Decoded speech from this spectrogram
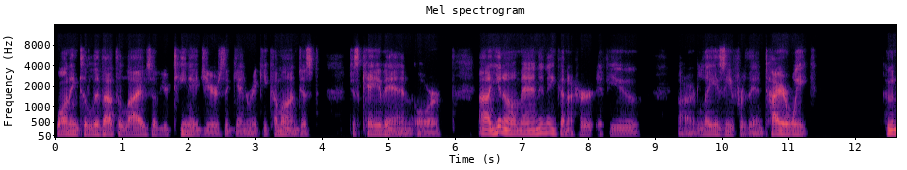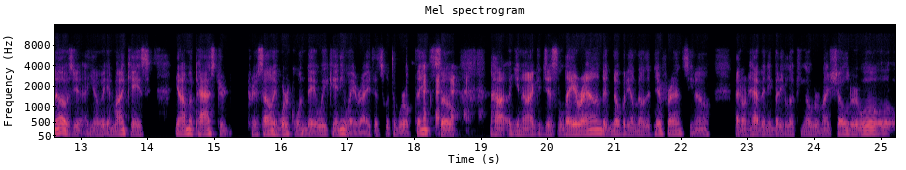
wanting to live out the lives of your teenage years again, Ricky. Come on, just just cave in. Or, uh, you know, man, it ain't gonna hurt if you are lazy for the entire week who knows? You, you know, in my case, you know, I'm a pastor, Chris. I only work one day a week anyway, right? That's what the world thinks. So, you know, I could just lay around and nobody will know the difference. You know, I don't have anybody looking over my shoulder. Well,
